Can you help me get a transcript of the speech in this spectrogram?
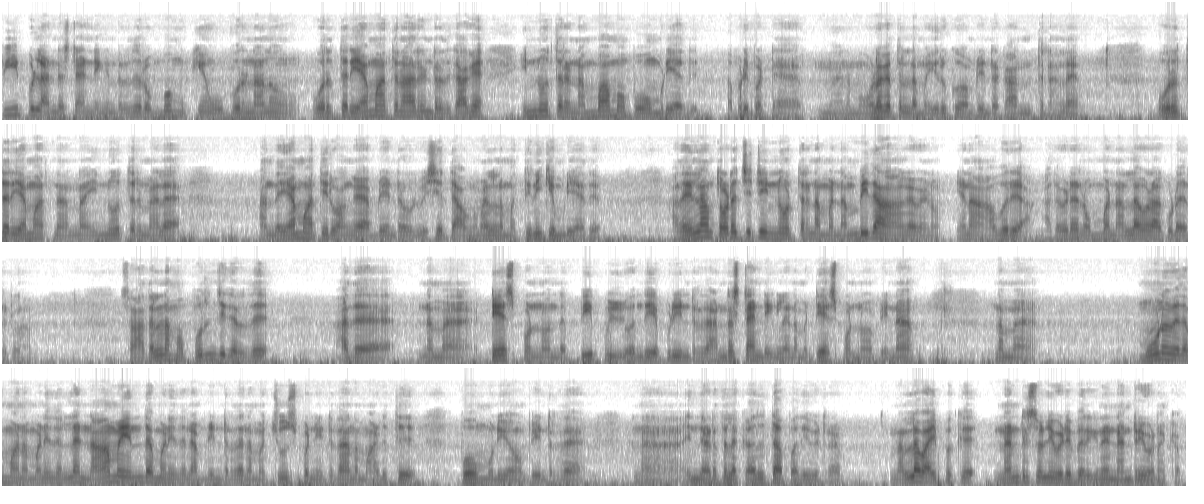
பீப்புள் அண்டர்ஸ்டாண்டிங்கிறது ரொம்ப முக்கியம். ஒவ்வொரு நாளும் ஒருத்தர் ஏமாத்தினாருன்றதுக்காக இன்னொருத்தரை நம்பாமல் போக முடியாது. அப்படிப்பட்ட நம்ம உலகத்தில் நம்ம இருக்கோம் அப்படின்ற காரணத்தினால ஒருத்தர் ஏமாத்தினார்னா இன்னொருத்தர் மேலே அந்த ஏமாத்திடுவாங்க அப்படின்ற ஒரு விஷயத்த அவங்க மேலே நம்ம திணிக்க முடியாது. அதையெல்லாம் தொடச்சிட்டு இன்னொருத்தரை நம்ம நம்பி தான் ஆக வேணும். ஏன்னா அவர் அதை விட ரொம்ப நல்லவராக கூட இருக்கலாம். ஸோ அதெல்லாம் நம்ம புரிஞ்சுக்கிறது அதை நம்ம டேஸ்ட் பண்ணோம் அந்த பீப்புள் வந்து எப்படின்றத அண்டர்ஸ்டாண்டிங்கில் நம்ம டேஸ்ட் பண்ணோம் அப்படின்னா நம்ம மூணு விதமான மனிதனில் நாம் எந்த மனிதன் அப்படின்றத நம்ம சூஸ் பண்ணிட்டு தான் நம்ம அடுத்து போக முடியும் அப்படின்றத நான் இந்த இடத்துல கருத்தாக பதிவிடுறேன். நல்ல வாய்ப்புக்கு நன்றி சொல்லி விடைபெறுகிறேன். நன்றி வணக்கம்.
